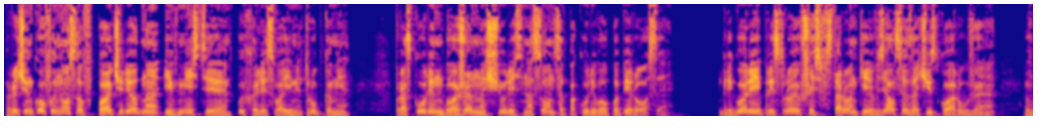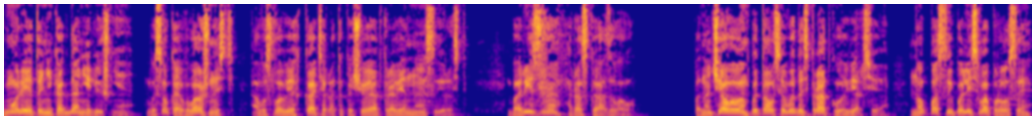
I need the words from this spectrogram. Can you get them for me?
Рыченков и Носов поочередно и вместе пыхали своими трубками. Проскурин, блаженно щурясь на солнце, покуривал папиросы. Григорий, пристроившись в сторонке, взялся за чистку оружия. В море это никогда не лишнее. Высокая влажность, а в условиях катера так еще и откровенная сырость. Борис же рассказывал. Поначалу он пытался выдать краткую версию, но посыпались вопросы.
